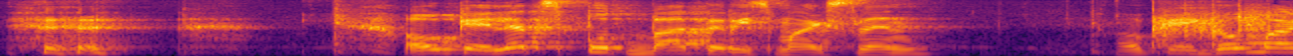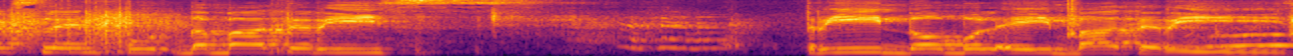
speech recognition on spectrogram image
okay, let's put batteries, Marksland. Okay, go Marksland, put the batteries. Three double A batteries.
